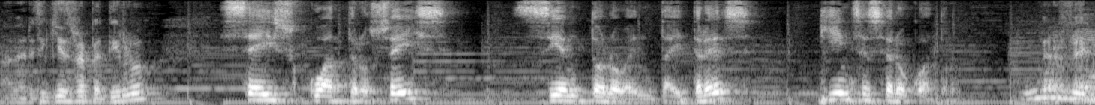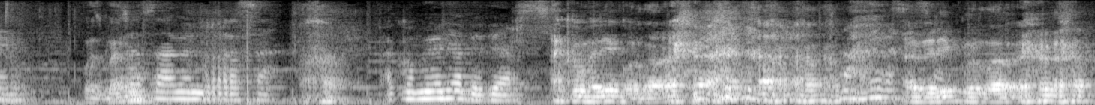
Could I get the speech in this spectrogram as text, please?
A ver si quieres repetirlo. 646 193 1504. Perfecto. Pues bueno. Ya saben, raza. A comer y a beber. A comer y engordar. a beber y engordar.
